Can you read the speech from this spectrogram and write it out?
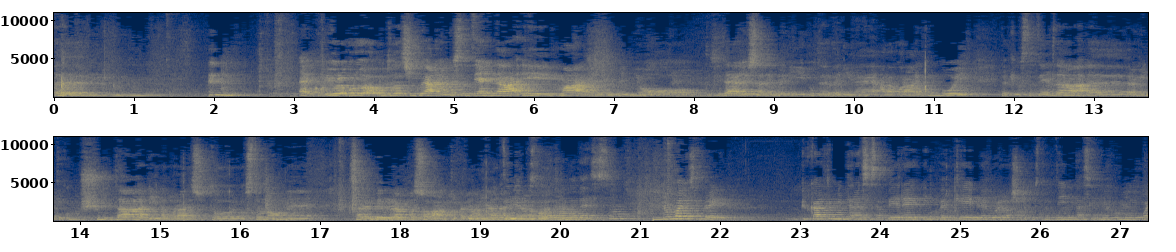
Ehm, ecco, io lavoro appunto da 5 anni in questa azienda, ma eh, il mio desiderio sarebbe di poter venire a lavorare con voi perché questa azienda è veramente conosciuta e lavorare sotto il vostro nome sarebbe un gran passo avanti per la mia carriera lavorativa. adesso. Non voglio sapere, più che altro mi interessa sapere il perché lei vuole lasciare questa azienda, siccome comunque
